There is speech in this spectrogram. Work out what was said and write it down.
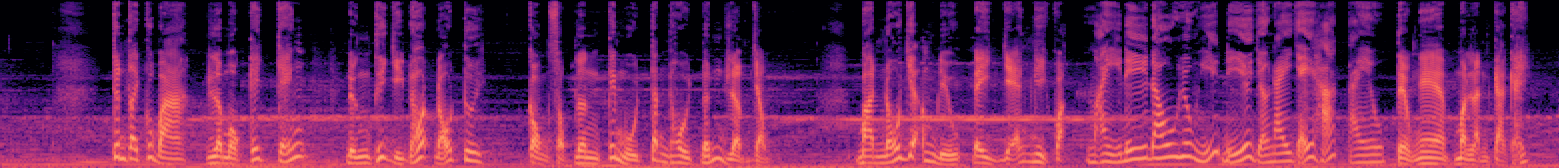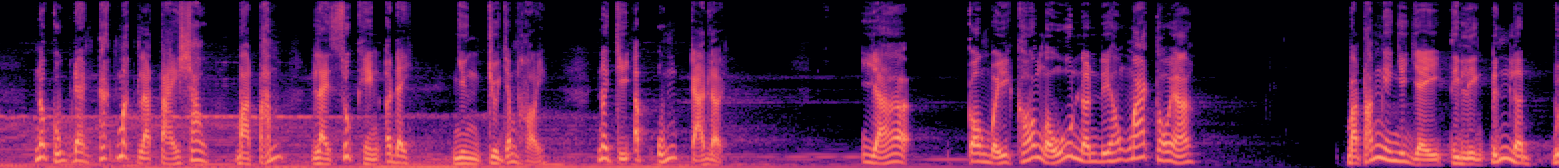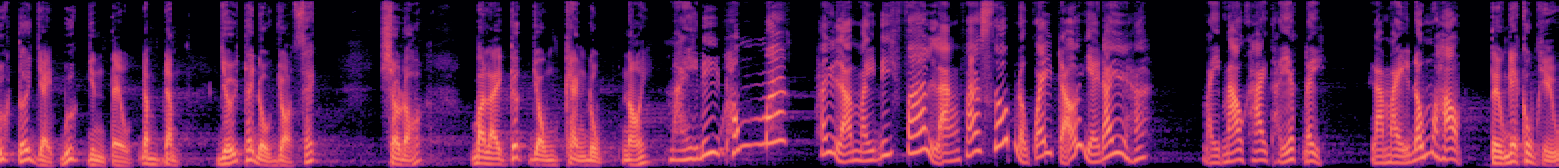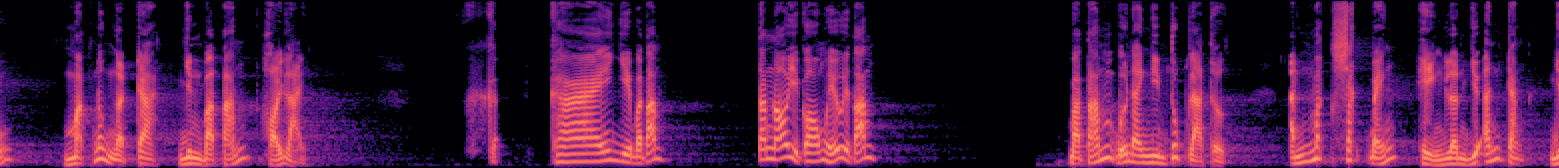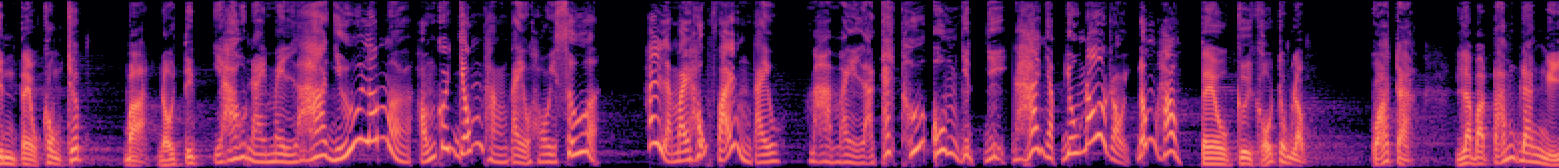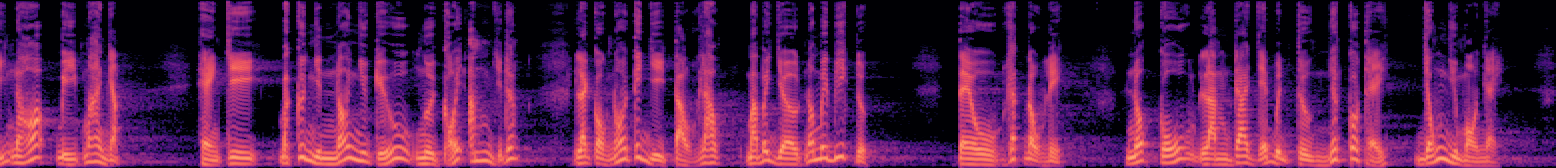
Trên tay của bà là một cái chén Đựng thứ gì đó đỏ tươi Còn sọc lên cái mùi tanh hôi đến lợm giọng. Bà nói với âm điệu đầy vẻ nghi hoặc. Mày đi đâu vô nghĩa địa giờ này vậy hả Tèo? Tèo nghe mà lạnh cả gáy. Nó cũng đang thắc mắc là tại sao bà Tám lại xuất hiện ở đây Nhưng chưa dám hỏi. Nó chỉ ấp úng trả lời. Dạ Con bị khó ngủ nên đi hóng mát thôi ạ. À? Bà Tám nghe như vậy Thì liền đứng lên Bước tới vài bước nhìn Tèo đăm đăm Với thái độ dò xét. Sau đó bà lại cất giọng khàn đục nói Mày đi hóng mát Hay là mày đi phá làng phá xóm rồi quay trở về đây hả? Mày mau khai thiệt đi Là mày đúng không? Tèo nghe không hiểu Mặt nó ngệch ra Nhìn bà Tám hỏi lại Khai gì bà Tám? Tám nói gì con không hiểu vậy Tám? Bà Tám bữa nay nghiêm túc lạ thường. Ánh mắt sắc bén hiện lên dưới ánh trăng, nhìn Tèo không chớp. Bà nói tiếp. Dạo này mày lạ dữ lắm à, không có giống thằng Tèo hồi xưa. Hay là mày không phải thằng Tèo, mà mày là các thứ ôn dịch gì đã nhập vô nó rồi, đúng không? Tèo cười khổ trong lòng. Quá ra là bà Tám đang nghĩ nó bị ma nhập. Hèn chi bà cứ nhìn nó như kiểu người cõi âm vậy đó. Lại còn nói cái gì tào lao mà bây giờ nó mới biết được. Tèo lắc đầu liền. Nó cố làm ra vẻ bình thường nhất có thể, giống như mọi ngày.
